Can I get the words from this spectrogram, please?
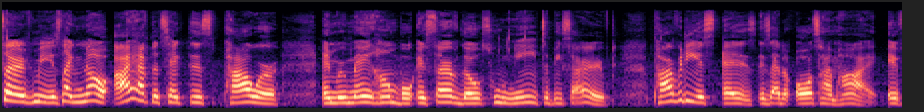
serve me. It's like no, I have to take this power and remain humble and serve those who need to be served. Poverty is, is, is at an all-time high. If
